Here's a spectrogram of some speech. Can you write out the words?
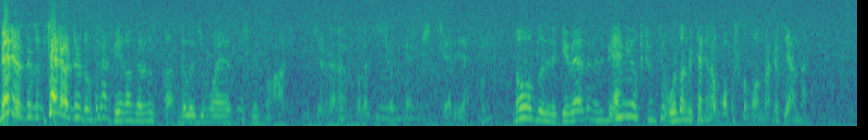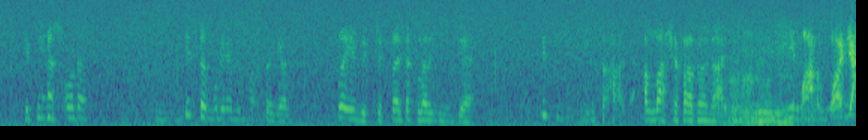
Ben öldürdüm, sen öldürdün filan. Peygamberimiz kılıcı muayene etmiş mi? Muaz İbni Cebel'in kılıcı çok gelmiş içeriye. Ne oldu dedi, geberdim dedi. Bilemiyor çünkü oradan ötekine kopmuştum ondan öte yandan. İbni Mesud'a git de buraya bir bak da gel. Boyu küçük, bacakları ince. Küçücük bir sahabe. Allah şefaatine nail etsin. İmanı koca.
